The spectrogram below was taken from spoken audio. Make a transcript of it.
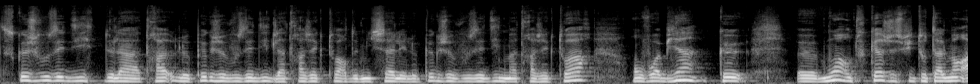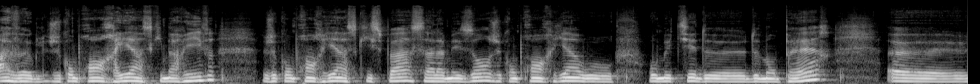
Ce que je vous ai dit, de la le peu que je vous ai dit de la trajectoire de Michel et le peu que je vous ai dit de ma trajectoire, on voit bien que euh, moi, en tout cas, je suis totalement aveugle. Je comprends rien à ce qui m'arrive. Je comprends rien à ce qui se passe à la maison. Je comprends rien au, métier de, mon père. Euh,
